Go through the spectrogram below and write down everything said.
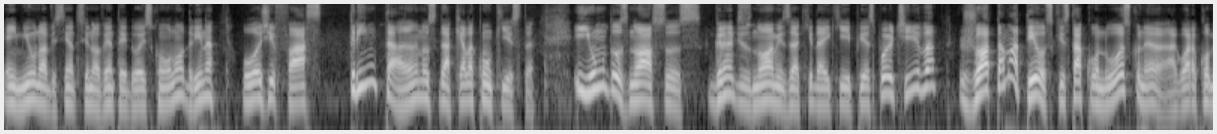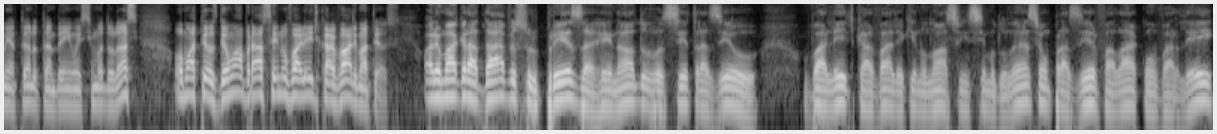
em 1992 com o Londrina, hoje faz 30 anos daquela conquista. E um dos nossos grandes nomes aqui da equipe esportiva, J. Matheus, que está conosco, né? Agora comentando também o em cima do lance. Ô, Matheus, dê um abraço aí no Varley de Carvalho, Matheus. Olha, uma agradável surpresa, Reinaldo, você trazer o, o Varley de Carvalho aqui no nosso Em Cima do Lance. É um prazer falar com o Varley.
